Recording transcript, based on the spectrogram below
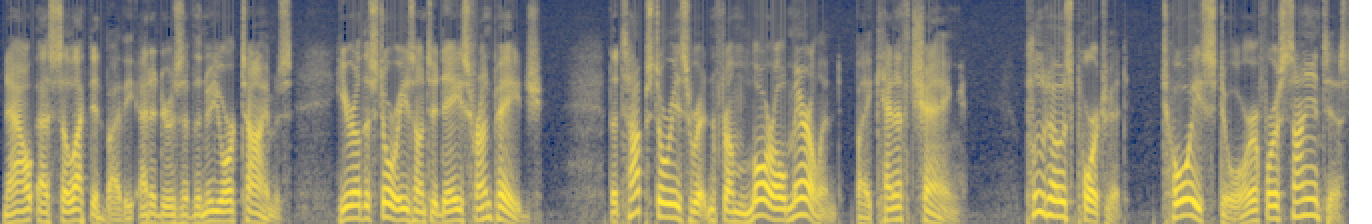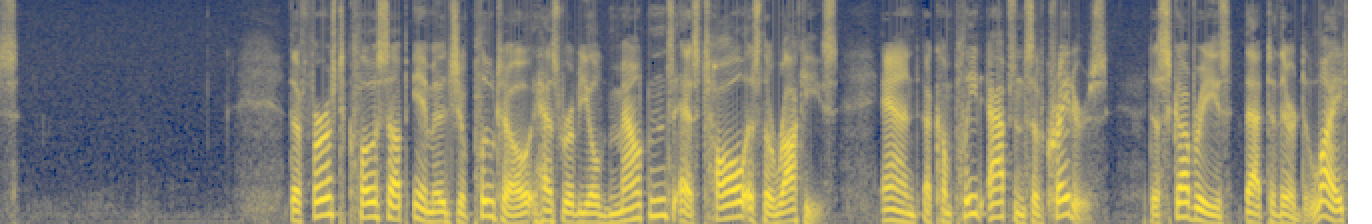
Now, as selected by the editors of the New York Times, here are the stories on today's front page. The top story is written from Laurel, Maryland, by Kenneth Chang. Pluto's Portrait Toy Store for Scientists. The first close up image of Pluto has revealed mountains as tall as the Rockies and a complete absence of craters. Discoveries that, to their delight,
